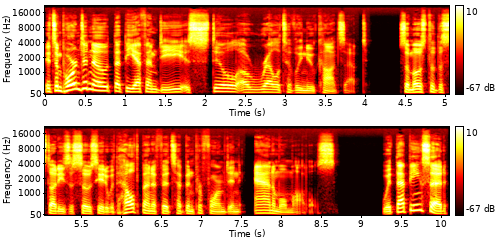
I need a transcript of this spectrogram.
It's important to note that the FMD is still a relatively new concept, so most of the studies associated with health benefits have been performed in animal models. With that being said,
